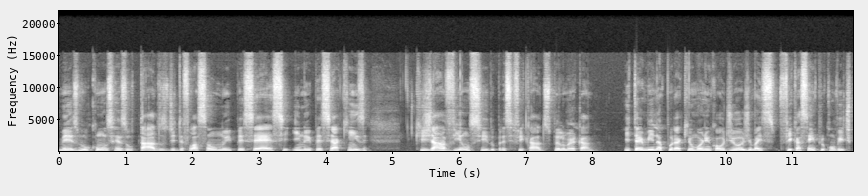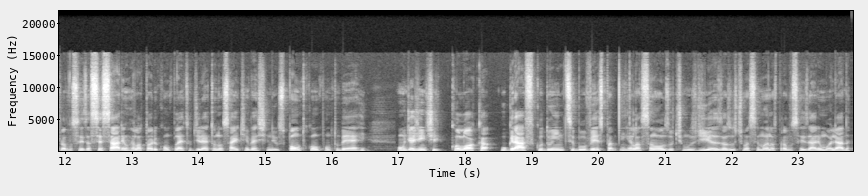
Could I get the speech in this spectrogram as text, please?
mesmo com os resultados de deflação no IPCS e no IPCA 15 que já haviam sido precificados pelo mercado. E termina por aqui o Morning Call de hoje, mas fica sempre o convite para vocês acessarem o relatório completo direto no site investnews.com.br, onde a gente coloca o gráfico do índice Bovespa em relação aos últimos dias, às últimas semanas, para vocês darem uma olhada.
